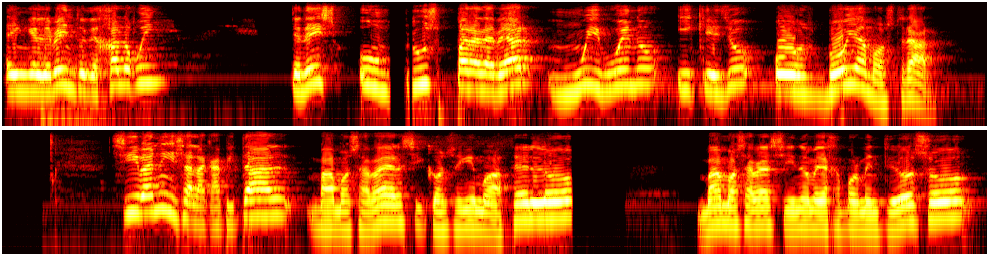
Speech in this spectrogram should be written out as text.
en el evento de Halloween, tenéis un plus para levear muy bueno y que yo os voy a mostrar. Si venís a la capital, vamos a ver si conseguimos hacerlo. Vamos a ver si no me deja por mentiroso.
